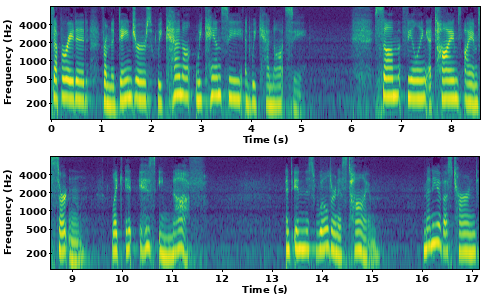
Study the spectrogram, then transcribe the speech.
Separated from the dangers we cannot we can see and we cannot see. Some feeling at times I am certain like it is enough. And in this wilderness time, many of us turned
